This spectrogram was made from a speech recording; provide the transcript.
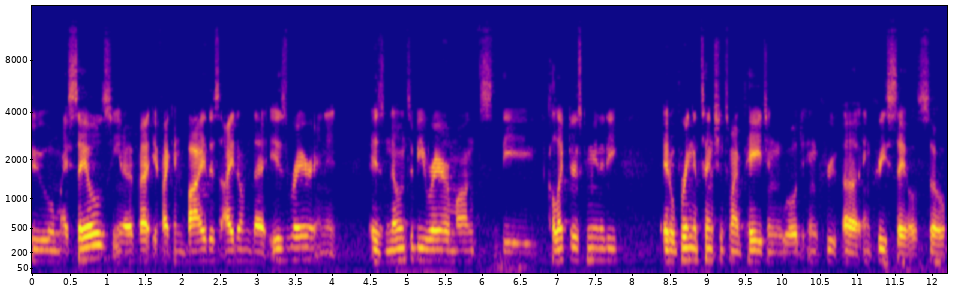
to my sales. You know, if I if I can buy this item that is rare and it is known to be rare amongst the collectors community, it'll bring attention to my page and will increase uh, increase sales. So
